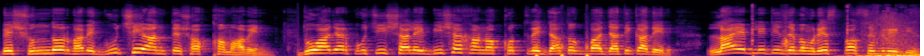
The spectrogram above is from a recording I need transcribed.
বেশ সুন্দরভাবে গুছিয়ে আনতে সক্ষম হবেন। দু হাজার পঁচিশ সালে বিশাখা নক্ষত্রের জাতক বা জাতিকাদের লাইবিলিটিস এবং রেসপন্সিবিলিটিস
